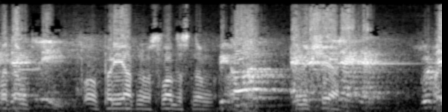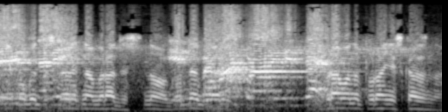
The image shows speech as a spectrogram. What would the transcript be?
в этом приятном, сладостном э, ключе. Они могут telling нам радость. Но Brahman говорит, в Брамана Пуране сказано,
